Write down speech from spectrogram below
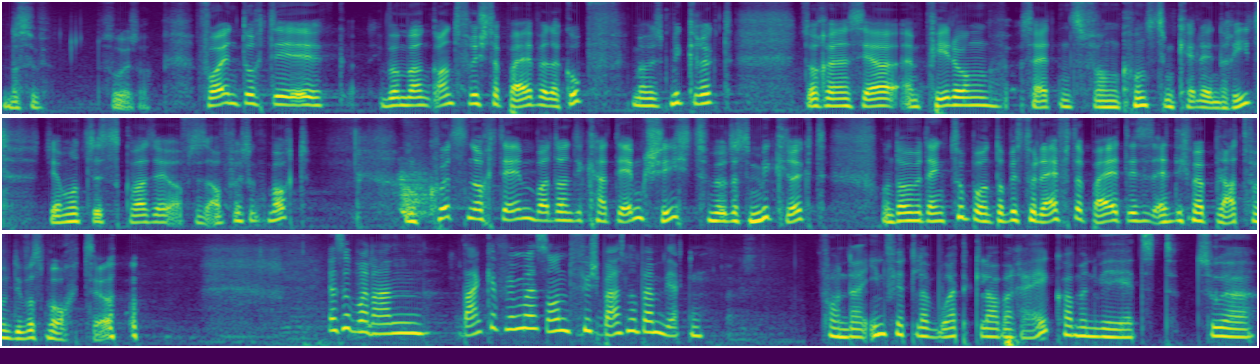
Das sowieso. Vor allem durch die, wir waren ganz frisch dabei bei der Kupf, wir haben es mitgekriegt, durch eine sehr Empfehlung seitens von Kunst im Keller in Ried. Die haben uns das quasi auf das aufmerksam gemacht. Und kurz nachdem war dann die KTM-Geschichte, wir haben das mitgekriegt und da haben wir gedacht, super, und da bist du live dabei, das ist endlich mal eine Plattform, die was macht. Ja, ja super, dann danke vielmals und viel Spaß noch beim Wirken. Von der Inviertler Wortglauberei kommen wir jetzt zur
